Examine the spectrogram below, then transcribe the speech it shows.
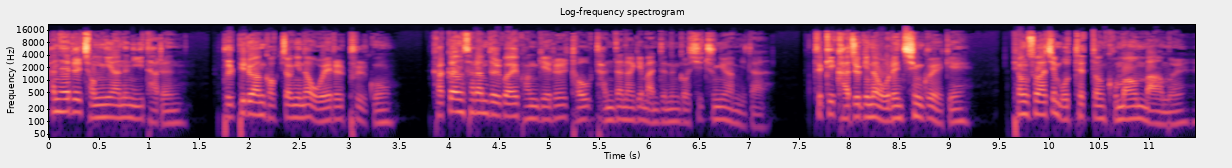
한 해를 정리하는 이 달은 불필요한 걱정이나 오해를 풀고 가까운 사람들과의 관계를 더욱 단단하게 만드는 것이 중요합니다. 특히 가족이나 오랜 친구에게 평소 하지 못했던 고마운 마음을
